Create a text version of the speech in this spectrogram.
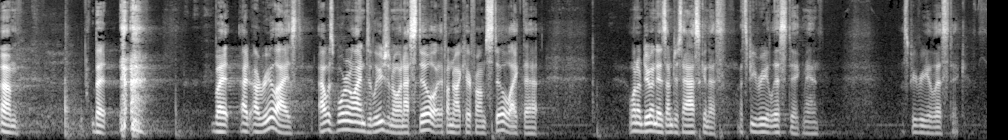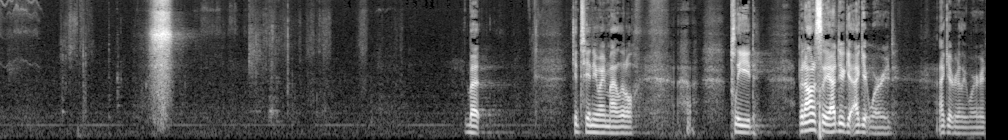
Um, but but I, I realized I was borderline delusional, and I still, if I'm not careful, I'm still like that. What I'm doing is I'm just asking us, let's be realistic, man. Let's be realistic. But continuing my little plead, but honestly, I do get I get worried. I get really worried.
